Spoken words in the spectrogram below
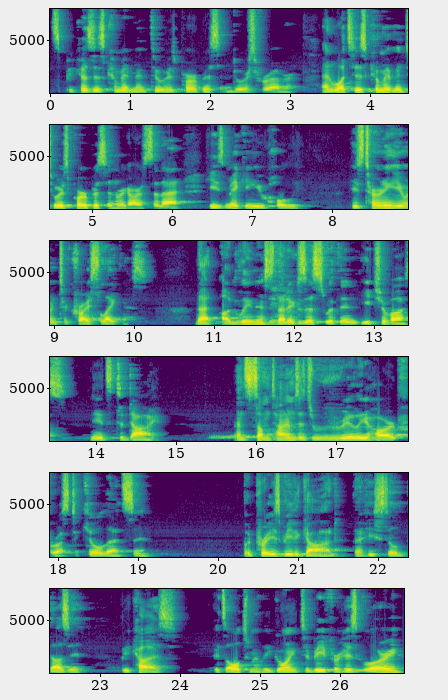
It's because his commitment to his purpose endures forever. And what's his commitment to his purpose in regards to that? He's making you holy. He's turning you into Christ likeness. That ugliness that exists within each of us needs to die. And sometimes it's really hard for us to kill that sin. But praise be to God that He still does it because it's ultimately going to be for His glory.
